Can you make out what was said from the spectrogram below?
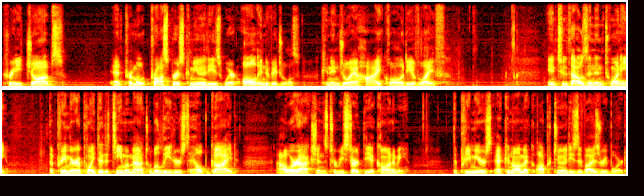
create jobs, and promote prosperous communities where all individuals can enjoy a high quality of life. In 2020, the Premier appointed a team of Manitoba leaders to help guide our actions to restart the economy, the Premier's Economic Opportunities Advisory Board.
